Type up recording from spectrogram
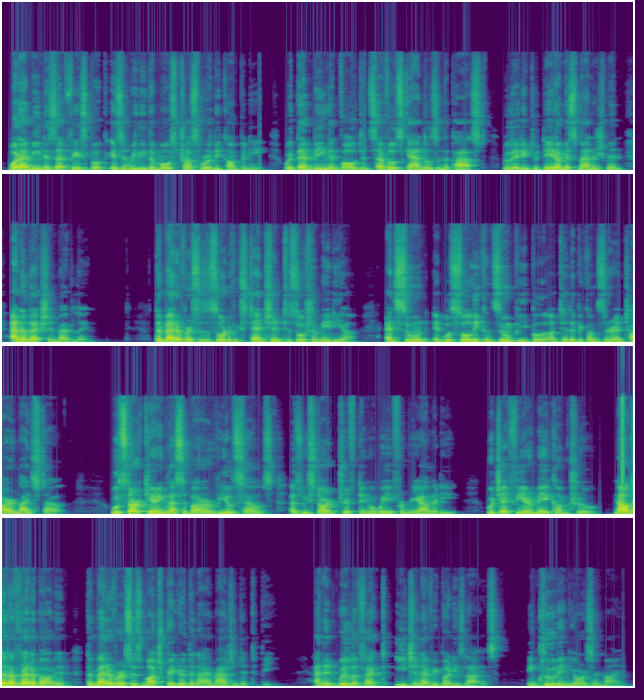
What I mean is that Facebook isn't really the most trustworthy company, with them being involved in several scandals in the past relating to data mismanagement and election meddling. The metaverse is a sort of extension to social media, and soon it will slowly consume people until it becomes their entire lifestyle. We'll start caring less about our real selves as we start drifting away from reality, which I fear may come true. Now that I've read about it, the metaverse is much bigger than I imagined it to be, and it will affect each and everybody's lives, including yours and mine.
